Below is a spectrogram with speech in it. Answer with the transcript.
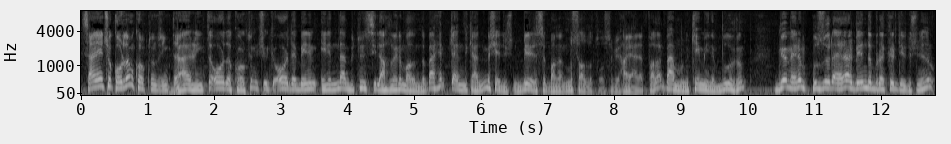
Sen en çok orada mı korktun ringde? Ben ringde orada korktum çünkü orada benim elimden bütün silahlarım alındı. Ben hep kendi kendime şey düşündüm. Birisi bana musallat olsa bir hayalet falan. Ben bunun kemiğini bulurum. Gömerim huzura erer beni de bırakır diye düşünüyordum.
